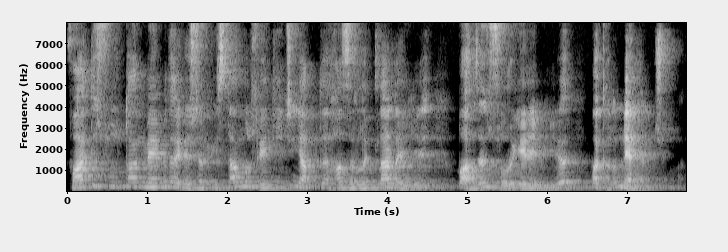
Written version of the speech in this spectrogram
Fatih Sultan Mehmet arkadaşlarım İstanbul fethi için yaptığı hazırlıklarla ilgili bazen soru gelebiliyor. Bakalım nelermiş bunlar.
